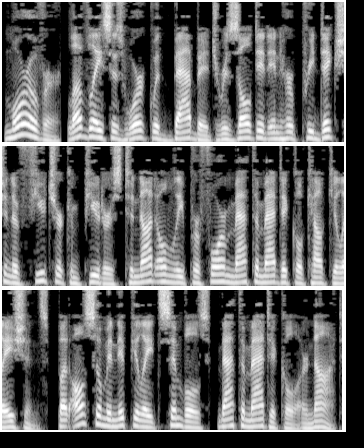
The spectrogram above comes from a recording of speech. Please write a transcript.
Moreover, Lovelace's work with Babbage resulted in her prediction of future computers to not only perform mathematical calculations, but also manipulate symbols, mathematical or not.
